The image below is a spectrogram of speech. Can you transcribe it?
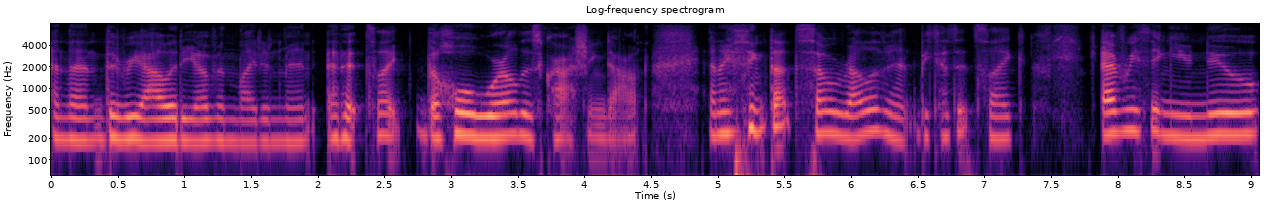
and then the reality of enlightenment and it's like the whole world is crashing down and i think that's so relevant because it's like everything you knew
